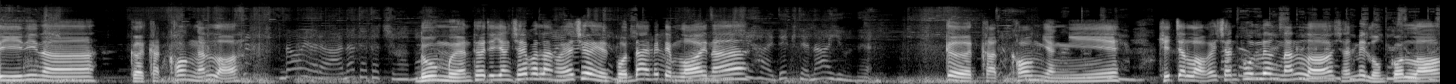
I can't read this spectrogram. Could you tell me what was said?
ดีนี่นะ เกิดขัดข้องงั้นเหรอ ดูเหมือนเธอจะยังใช้พลังของแฮชเชอร์เหตุผลได้ไม่เต็มร้อยนะ เกิดขัดข้องอย่างนี้ คิดจะหลอกให้ฉันพูดเรื่องนั้นเหรอ ฉันไม่หลงกลหรอก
